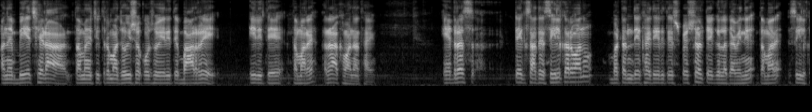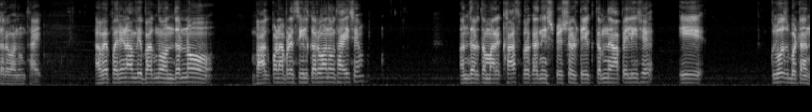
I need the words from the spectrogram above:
અને બે છેડા તમે ચિત્રમાં જોઈ શકો છો એ રીતે બહાર રહે એ રીતે તમારે રાખવાના થાય. એડ્રેસ ટેગ સાથે સીલ કરવાનું બટન દેખાય તે રીતે સ્પેશિયલ ટેગ લગાવીને તમારે સીલ કરવાનું થાય. હવે પરિણામ વિભાગનો અંદરનો ભાગ પણ આપણે સીલ કરવાનો થાય છે. અંદર તમારે ખાસ પ્રકારની સ્પેશિયલ ટેગ તમને આપેલી છે. એ ક્લોઝ બટન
